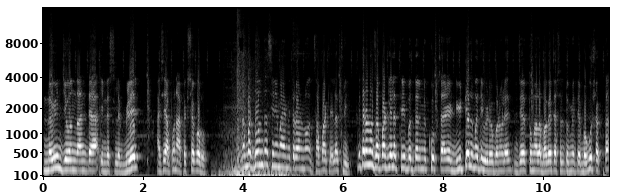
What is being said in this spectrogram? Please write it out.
नवीन जीवनदान त्या इंडस्ट्रीला मिळेल अशी आपण अपेक्षा करू. नंबर दोनचा सिनेमा आहे मित्रांनो झपाटलेला थ्री मित्रांनो झपाटलेला थ्री बद्दल मी खूप सारे डिटेलमध्ये व्हिडिओ बनवले आहेत. जर तुम्हाला बघायचं असेल तुम्ही ते बघू शकता.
